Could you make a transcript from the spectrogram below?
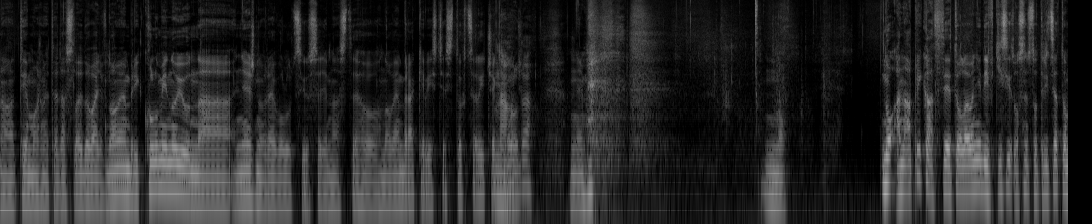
A tie môžeme teda sledovať v novembri. Kulminujú na Nežnú revolúciu 17. novembra, keby ste si to chceli čeknúť. Náhoda? Ne. No. No a napríklad tieto Leonidy v 1833.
